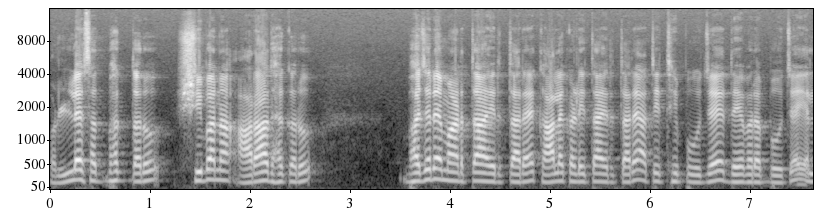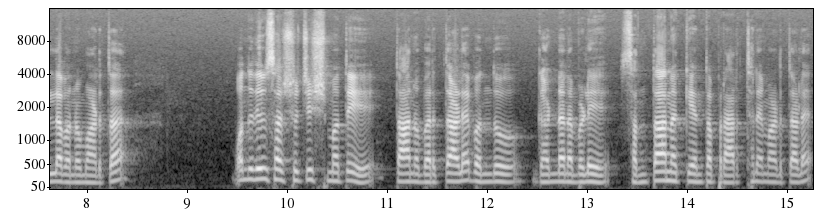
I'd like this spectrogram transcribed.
ಒಳ್ಳೆ ಸದ್ಭಕ್ತರು, ಶಿವನ ಆರಾಧಕರು. ಭಜನೆ ಮಾಡ್ತಾ ಇರ್ತಾರೆ, ಕಾಲ ಕಳೀತಾ ಇರ್ತಾರೆ, ಅತಿಥಿ ಪೂಜೆ, ದೇವರ ಪೂಜೆ ಎಲ್ಲವನ್ನು ಮಾಡ್ತಾ. ಒಂದು ದಿವಸ ಶುಚಿಷ್ಮತಿ ತಾನು ಬರ್ತಾಳೆ, ಬಂದು ಗಂಡನ ಬಳಿ ಸಂತಾನಕ್ಕೆ ಅಂತ ಪ್ರಾರ್ಥನೆ ಮಾಡ್ತಾಳೆ.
